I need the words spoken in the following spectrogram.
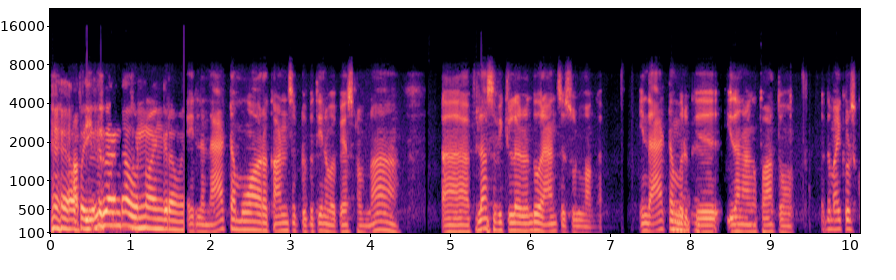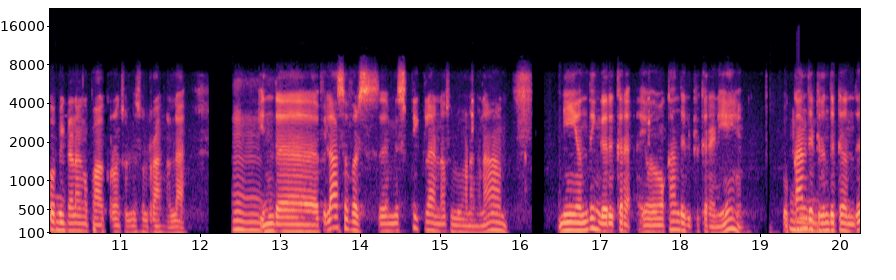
அப்ப இதுதான்டா உண்மை வாங்குற மாதிரி இல்ல இந்த ஆட்டம் மூவ் ஆகிற கான்செப்ட் பத்தி நம்ம பேசணும்னா பிலாசபிக்கல இருந்து ஒரு ஆன்சர் சொல்லுவாங்க. இந்த ஆட்டம். இருக்கு இதை நாங்க பார்த்தோம். இந்த மைக்ரோஸ்கோபிக்ல நாங்க பாக்குறோம் சொல்லி சொல்றாங்கல்ல. இந்த பிலாசபர்ஸ் மிஸ்டிக்லாம் என்ன சொல்லுவானுங்கன்னா நீ வந்து இங்க இருக்கிற உட்காந்துக்கிட்டு இருக்கிற நீ உட்காந்துட்டு இருந்துட்டு வந்து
